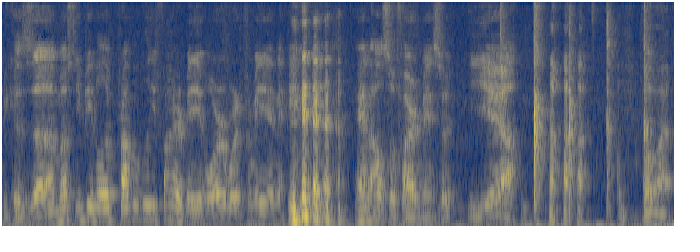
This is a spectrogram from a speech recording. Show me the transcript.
because uh, most of you people have probably fired me or worked for me and hated me and also fired me. So yeah, what about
